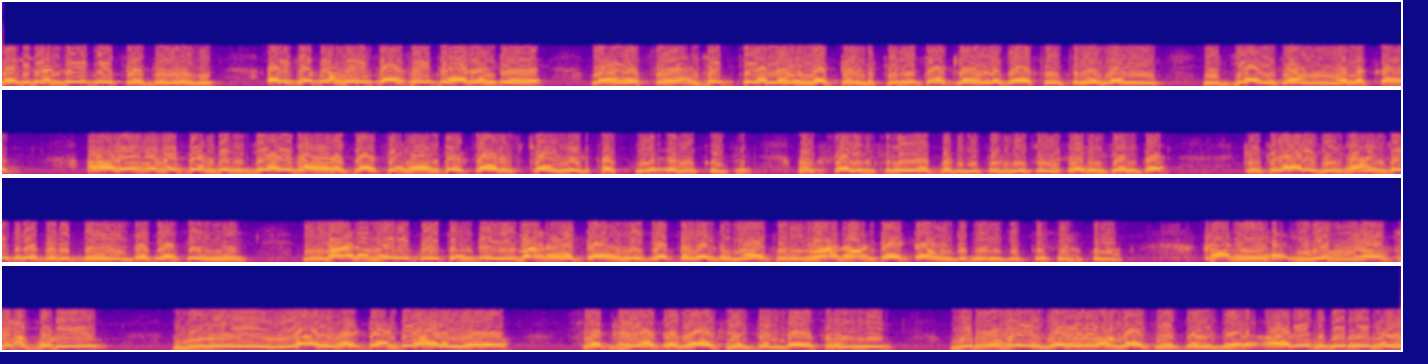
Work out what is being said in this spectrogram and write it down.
తల్లిదండ్రులకు శ్రద్ధ లేదు. అయితే కొందరు పాస్ అవుతున్నారంటే వాళ్ళ స్వయం శక్తి వల్ల ఉన్నటువంటి తెలివితేటల వల్ల పాస్ అవుతున్నారు కానీ విద్యా విధానం వల్ల కాదు. ఆ రోజు ఉన్నటువంటి విద్యా విధానం పాస్ అయినాయంటే చాలా స్టాండర్డ్ తక్కువ. కొంచెం మాకు సైన్స్ లేనప్పటికి ఇప్పుడు వచ్చిన సైన్స్ అంతా టెక్నాలజీ సాంకేతిక పరిజ్ఞానం ఎంత చేస్తుంది విమానం మీద పోతుంటే విమానం ఎట్టా ఉందో చెప్పగలుగుతున్నాం అప్పుడు విమానం అంటే ఎట్టా ఉంటుంది అని చెప్పేసి అనుకున్నాం. కానీ ఇవన్నీ వచ్చినప్పుడు మీరు ఇవాళ ఉన్నటువంటి వాళ్ళలో శ్రద్ధగా చదవాల్సినటువంటి అవసరం ఉంది. గురువు మీద గౌరవం ఉండాల్సినటువంటి ఆ రోజు గురువు మీద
